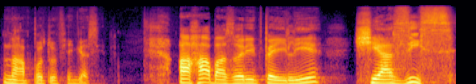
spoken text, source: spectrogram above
n-a putut fi găsit. Ahab a zărit pe Ilie și a zis,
